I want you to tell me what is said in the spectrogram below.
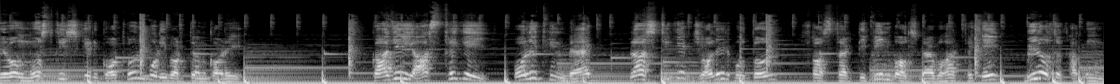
এবং মস্তিষ্কের গঠন পরিবর্তন করে। কাজেই আজ থেকেই পলিথিন ব্যাগ, প্লাস্টিকের জলের বোতল, সস্তার টিফিন বক্স ব্যবহার থেকে বিরত থাকুন।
